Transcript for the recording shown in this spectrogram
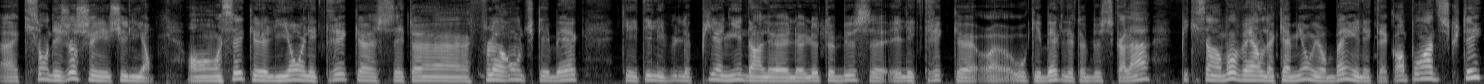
euh, qui sont déjà chez, chez Lyon. On sait que Lyon Électrique, c'est un fleuron du Québec qui a été le pionnier dans l'autobus euh, électrique euh, au Québec, l'autobus scolaire, puis qui s'en va vers le camion urbain électrique. On pourra en discuter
